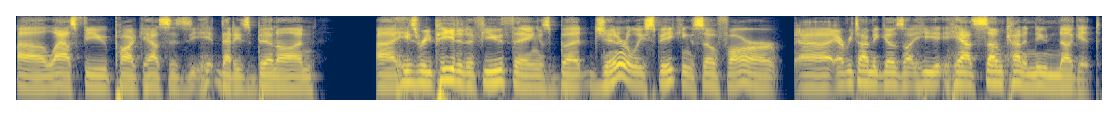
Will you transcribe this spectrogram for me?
Uh, last few podcasts that he's been on, uh, he's repeated a few things, but generally speaking, so far, uh, every time he goes on, he, he has some kind of new nugget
